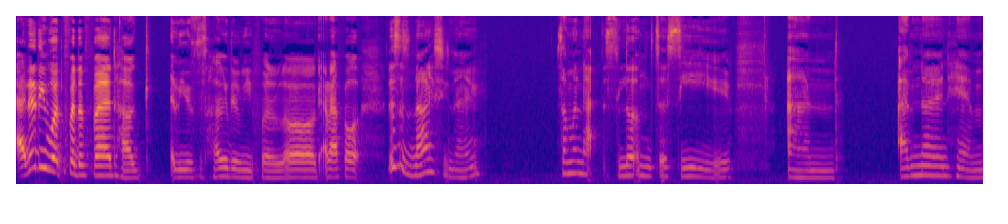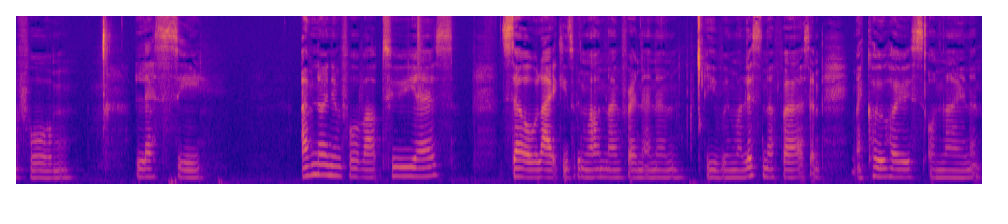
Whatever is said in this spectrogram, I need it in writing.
And then he went for the third hug, and he was just hugging me for a long, and I thought, "This is nice, you know." someone that's looking to see you and I've known him for let's see I've known him for about two years. So like he's been my online friend and um he's my listener first and my co host online and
